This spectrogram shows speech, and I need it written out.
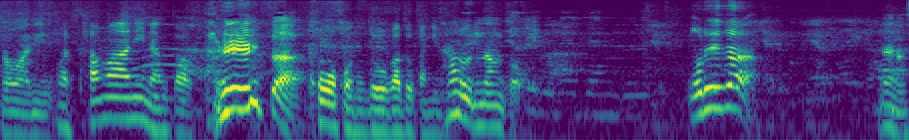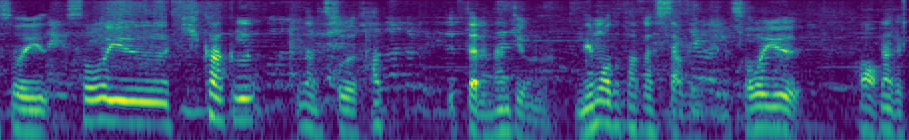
たまに。まあ、たまになんかあれさ候補の動画とかに多分なんか俺がなんかそういうそういう企画なんかそういうは言ったらなんていうのかな根本隆さんみたいなそういうあ。なんかき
